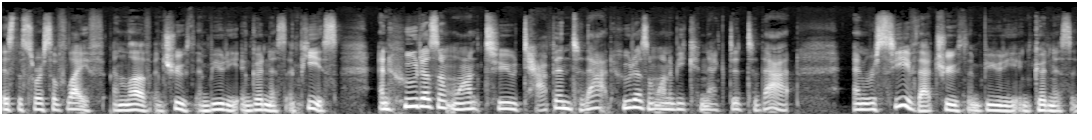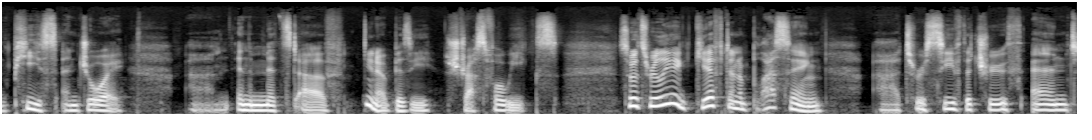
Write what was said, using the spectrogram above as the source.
is the source of life and love and truth and beauty and goodness and peace. And who doesn't want to tap into that? Who doesn't want to be connected to that and receive that truth and beauty and goodness and peace and joy um, in the midst of, you know, busy, stressful weeks? So it's really a gift and a blessing uh, to receive the truth and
